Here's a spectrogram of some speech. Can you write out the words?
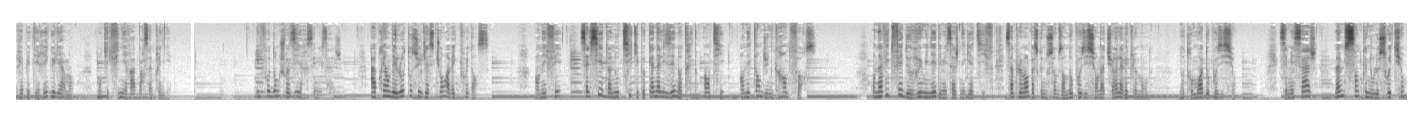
répétés régulièrement dont il finira par s'imprégner. Il faut donc choisir ces messages. Appréhender l'autosuggestion avec prudence. En effet, celle-ci est un outil qui peut canaliser notre être entier en étant d'une grande force. On a vite fait de ruminer des messages négatifs, simplement parce que nous sommes en opposition naturelle avec le monde, notre moi d'opposition. Ces messages, même sans que nous le souhaitions,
